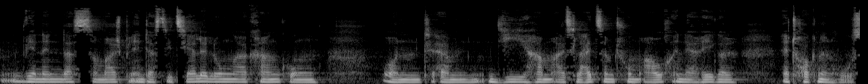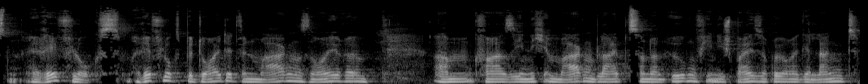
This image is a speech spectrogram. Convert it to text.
wir nennen das zum Beispiel interstitielle Lungenerkrankungen und ähm, die haben als Leitsymptom auch in der Regel trockenen Husten. Reflux. Reflux bedeutet, wenn Magensäure ähm, quasi nicht im Magen bleibt, sondern irgendwie in die Speiseröhre gelangt,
